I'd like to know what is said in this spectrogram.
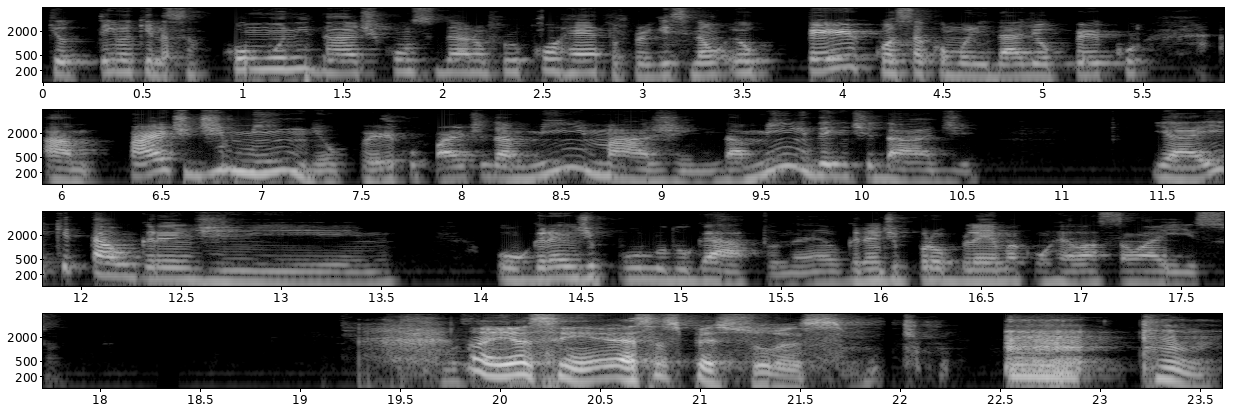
que eu tenho aqui nessa comunidade consideram por correto, porque senão eu perco essa comunidade, eu perco a parte de mim, eu perco parte da minha imagem, da minha identidade. E aí que tá o grande o grande pulo do gato, né? O grande problema com relação a isso. Você... assim, essas pessoas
